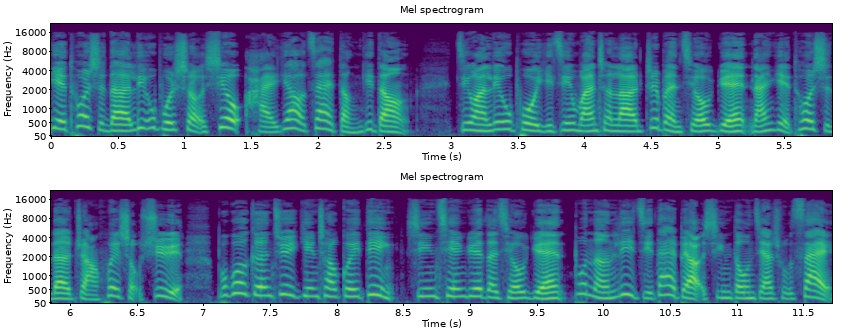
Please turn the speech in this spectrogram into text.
野拓实的利物浦首秀还要再等一等。今晚利物浦已经完成了日本球员南野拓实的转会手续，不过根据英超规定，新签约的球员不能立即代表新东家出赛，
